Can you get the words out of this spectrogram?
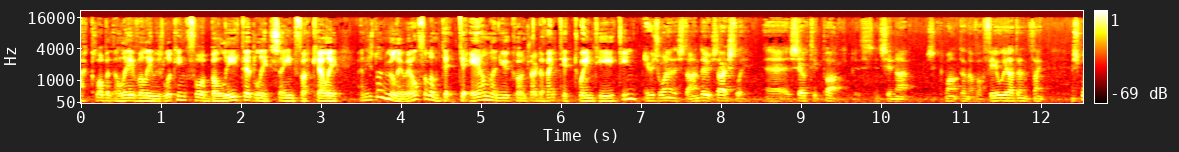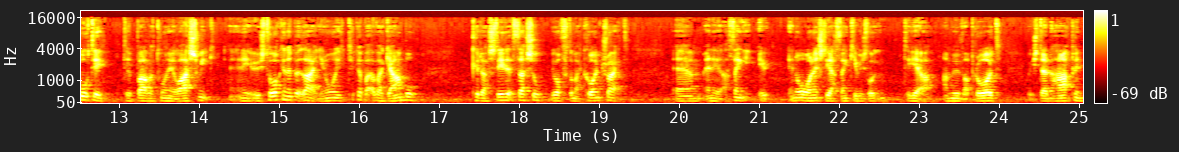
a club at the level he was looking for, belatedly signed for Killie, and he's done really well for them to, to earn a new contract, I think, to 2018. He was one of the standouts actually uh, at Celtic Park. In saying that, Command didn't have a failure, I didn't think. I spoke to, to Balatoni last week and he was talking about that. You know, he took a bit of a gamble could have stayed at Thistle. They offered him a contract, um, and I think, he, in all honesty, I think he was looking to get a, a, move abroad, which didn't happen.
